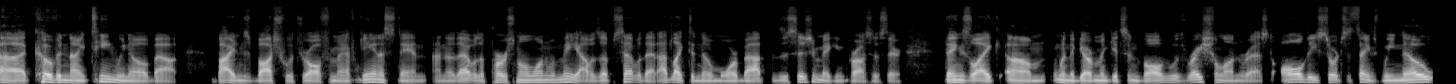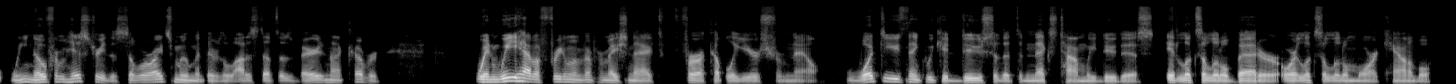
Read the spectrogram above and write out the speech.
Uh, COVID nineteen, we know about. Biden's botched withdrawal from Afghanistan. I know that was a personal one with me. I was upset with that. I'd like to know more about the decision making process there. Things like um, when the government gets involved with racial unrest, all these sorts of things. We know we know from history the civil rights movement. There's a lot of stuff that was buried and not covered. When we have a Freedom of Information Act for a couple of years from now, what do you think we could do so that the next time we do this, it looks a little better or it looks a little more accountable?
